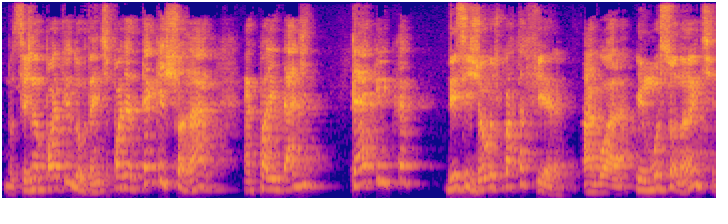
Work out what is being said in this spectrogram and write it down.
Vocês não podem ter dúvida. A gente pode até questionar a qualidade técnica desse jogo de quarta-feira. Agora, emocionante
